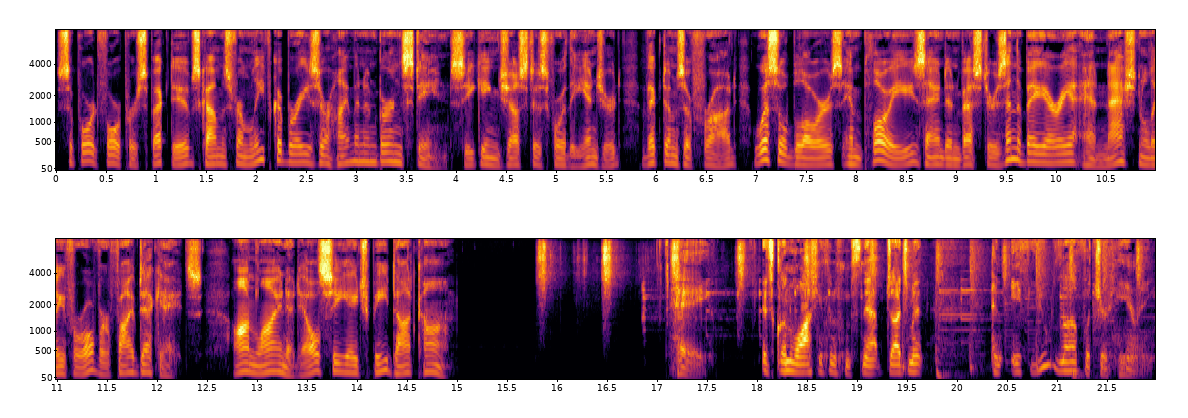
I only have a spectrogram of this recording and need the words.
Support for Perspectives comes from Lieff Cabraser, Heimann and Bernstein, seeking justice for the injured, victims of fraud, whistleblowers, employees, and investors in the Bay Area and nationally for over five decades. Online at lchb.com. Hey, it's Glynn Washington from Snap Judgment, and if you love what you're hearing,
